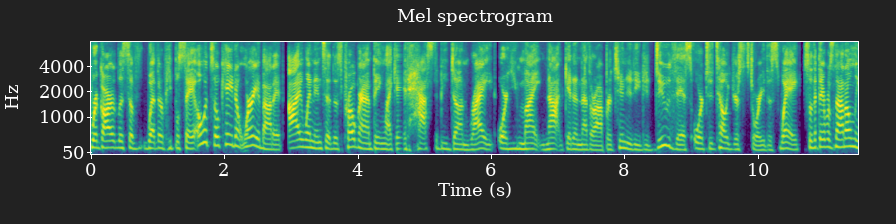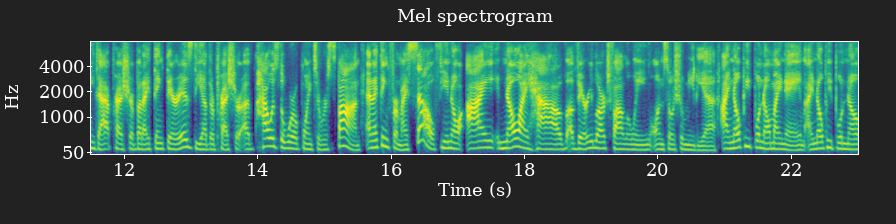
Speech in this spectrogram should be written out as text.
regardless of whether people say, oh, it's okay, don't worry about it. I went into this program being like, it has to be done right, or you might not get another opportunity to do this or to tell your story this way. So that there was not only that pressure, but I think there is the other pressure of how is the world going to respond? And I think for myself, you know, I know I have a very large following on social media. I know people know my name. I know people know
